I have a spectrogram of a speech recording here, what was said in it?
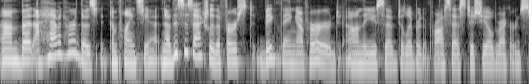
um, but i haven't heard those complaints yet. Now this is actually the first big thing i've heard on the use of deliberative process to shield records.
